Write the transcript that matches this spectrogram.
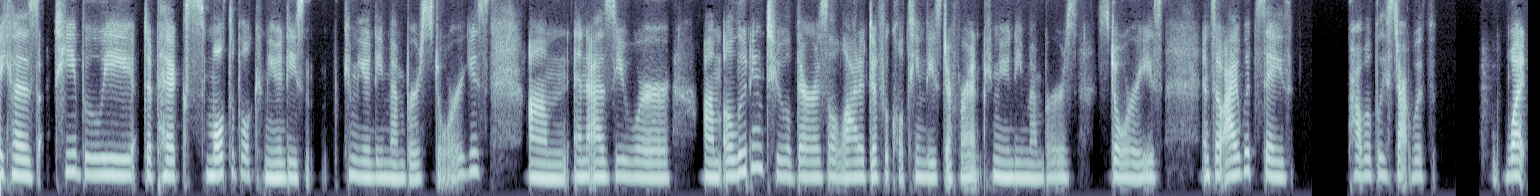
because Thi Bui depicts multiple communities, community members' stories. Um, and as you were um, alluding to, there is a lot of difficulty in these different community members' stories. And so I would say probably start with what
